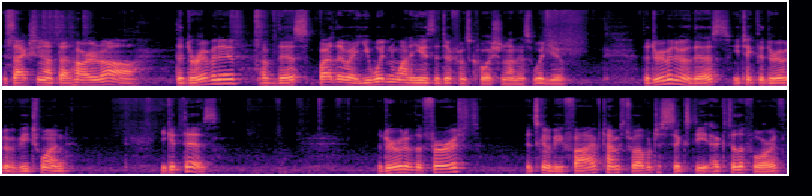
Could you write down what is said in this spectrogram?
It's actually not that hard at all. The derivative of this, by the way, you wouldn't want to use the difference quotient on this, would you? The derivative of this, you take the derivative of each one, you get this. The derivative of the first, it's going to be 5 times 12, which is 60, x to the fourth.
